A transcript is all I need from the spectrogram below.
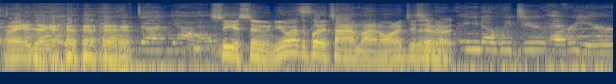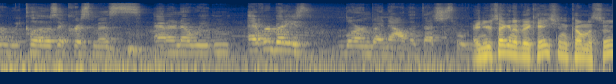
All right, take Right, a- we've done, yeah. and- See you soon. You don't have to put a timeline on it. Just you Yeah, know. right. you know, we do every year. We close at Christmas, and I know we everybody's learned by now that that's just what we. And you're taking a vacation coming soon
